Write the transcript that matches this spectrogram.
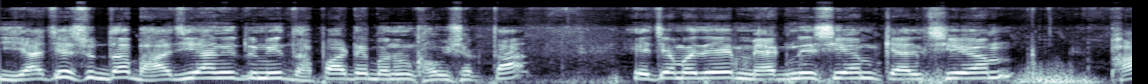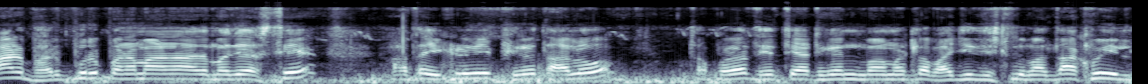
याचेसुद्धा भाजी आणि तुम्ही धपाटे बनवून खाऊ शकता. याच्यामध्ये मॅग्नेशियम कॅल्शियम फार भरपूर प्रमाणामध्ये असते. आता इकडे मी फिरत आलो तर परत हे त्या ठिकाणी मला म्हटलं भाजी दिसली मला दाखवील.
